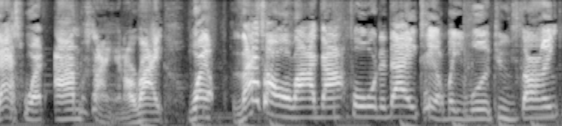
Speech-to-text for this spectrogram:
That's what I'm saying, all right? Well, that's all I got for today. Tell me what you think.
